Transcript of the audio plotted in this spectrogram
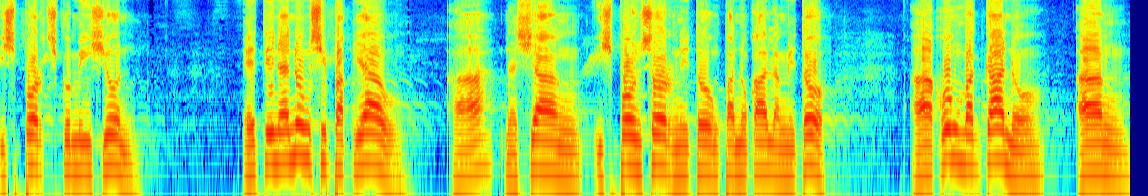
Sports Commission. E tinanong si Pacquiao ha, na siyang sponsor nitong panukalang ito uh, kung magkano ang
